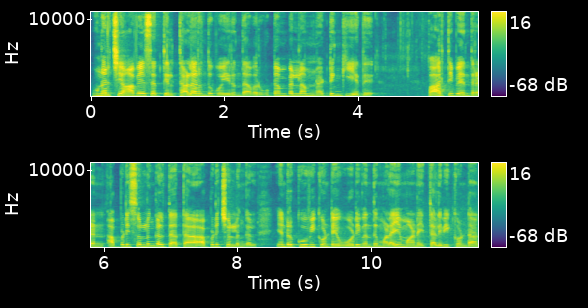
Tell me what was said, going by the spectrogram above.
உணர்ச்சி ஆவேசத்தில் தளர்ந்து போயிருந்த அவர் உடம்பெல்லாம் நடுங்கியது. பார்த்திபேந்திரன் அப்படி சொல்லுங்கள் தாத்தா அப்படி சொல்லுங்கள் என்று கூவிக்கொண்டே ஓடி வந்து மலையமானை தழுவிக்கொண்டான்.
